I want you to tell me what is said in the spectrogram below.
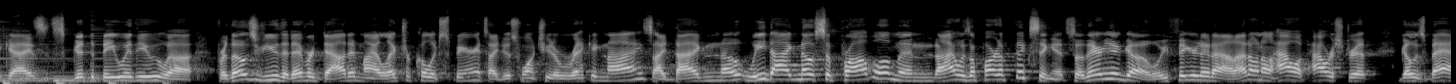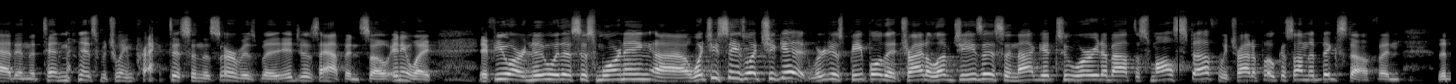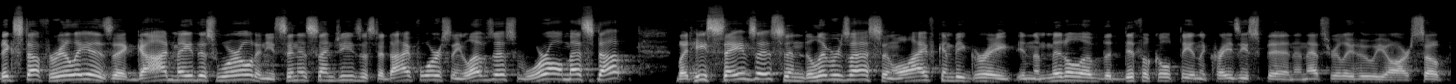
Hey guys, it's good to be with you. Uh, for those of you that ever doubted my electrical experience, I just want you to recognize I diagnose, we diagnosed a problem and I was a part of fixing it. So there you go. We figured it out. I don't know how a power strip goes bad in the 10 minutes between practice and the service, but it just happened. So anyway, if you are new with us this morning, uh, what you see is what you get. We're just people that try to love Jesus and not get too worried about the small stuff. We try to focus on the big stuff. And the big stuff really is that God made this world and He sent His Son Jesus to die for us and He loves us. We're all messed up, but He saves us and delivers us, and life can be great in the middle of the difficulty and the crazy spin. And that's really who we are. So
